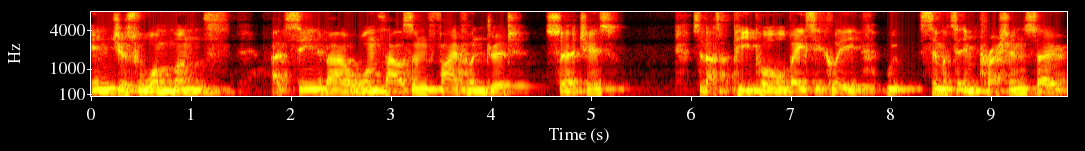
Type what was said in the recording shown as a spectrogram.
in just one month, I'd seen about 1,500 searches so that's people basically similar to impressions. So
